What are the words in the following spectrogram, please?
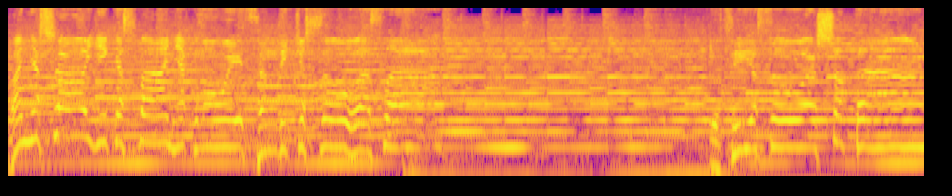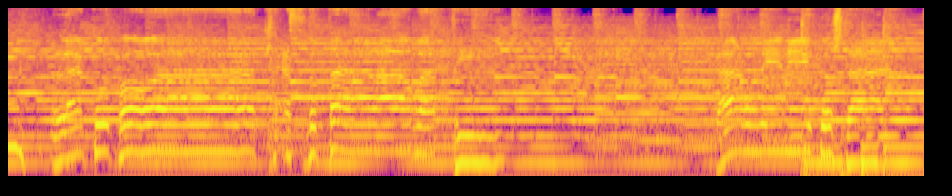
Baina soilik Espainiak muitzen dituzu ez da. Jutzi ezu esaten lekukoak ez dutela beti. Berdin ikusten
